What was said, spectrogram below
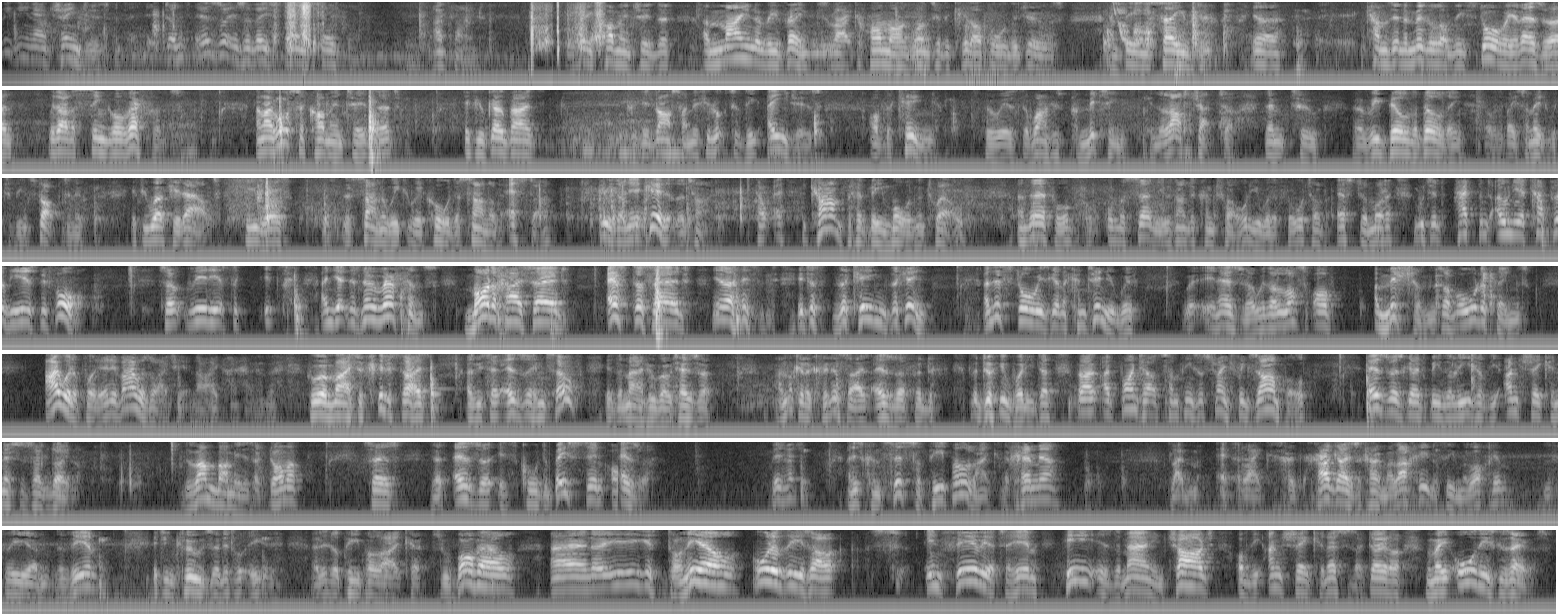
Everything now changes. Ezra is a very strong statement, I find. They commented that a minor event like Haman wanted to kill off all the Jews and being saved, you know, comes in the middle of the story of Ezra without a single reference. And I've also commented that if you go by, which we did last time, if you looked at the ages of the king, who is the one who's permitting in the last chapter them to uh, rebuild the building of the Beis Hamikdash, which had been stopped. And if, if, you work it out, he was the, son we, we call the son of Esther. He was only a kid at the time. Uh, he can't have been more than 12, and therefore, almost certainly was under control, you would have thought, of Esther Mordecai, which had happened only a couple of years before. So really it's the, it's, and yet there's no reference. Mordecai said, Esther said, you know, it's, it's just the king, the king. And this story is going to continue with in Ezra with a lot of omissions of all the things I would have put in if I was writing it. Now, I, who am I to criticize? As we said, Ezra himself is the man who wrote Ezra. I'm not going to criticize Ezra for, for doing what he does, but I, I point out some things are strange. For example, Ezra is going to be the leader of the Anshe Knesset Agdola. The Rambam in his says that Ezra is called the Beis Din of Ezra. And it consists of people like Nehemiah, like, like Chagai, Zechariah, Malachi, the three Malachim, the three um. It includes a little, a little people like uh, Zerubovel, and uh, Daniel. All of these are inferior to him. He is the man in charge of the Anshe Knesset who made all these gazeras.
